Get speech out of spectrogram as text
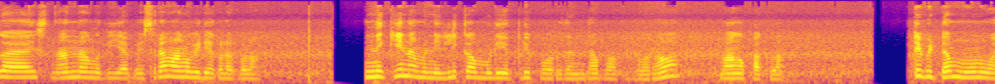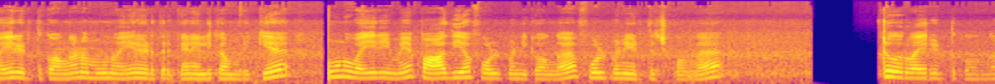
காய்ஸ் நான் தான் உங்கள் தியா பேசுகிறேன் வாங்க வீடியோக்குள்ளே போகலாம் இன்றைக்கி நம்ம நெல்லிக்காய் முடி எப்படி போடுறதுன்னு தான் பார்க்க போகிறோம் வாங்க பார்க்கலாம். விட்டு விட்டால் மூணு ஒயர் எடுத்துக்கோங்க. நான் மூணு ஒயர் எடுத்திருக்கேன் நெல்லிக்காய் முடிக்கு. மூணு ஒயரையுமே பாதியாக ஃபோல்ட் பண்ணிக்கோங்க. ஃபோல்ட் பண்ணி எடுத்து வச்சுக்கோங்க. ஃபஸ்ட்டு ஒரு ஒயர் எடுத்துக்கோங்க.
